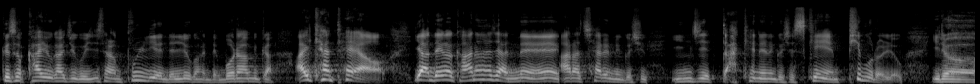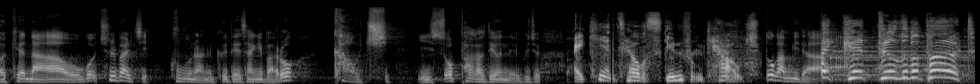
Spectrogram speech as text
그래서 가유 가지고 이 사람 분리해 내려고 하는데 뭐라 합니까? I can't tell. 야, 내가 가능하지 않네. 알아차리는 것이 인지에 딱 해내는 것이 스킨 피부를요. 이렇게 나오고 출발지 구분하는 그 대상이 바로 카우치. 이 소파가 되었네요. 그죠? I can't tell the skin from couch. 또 갑니다. can't tell them apart.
